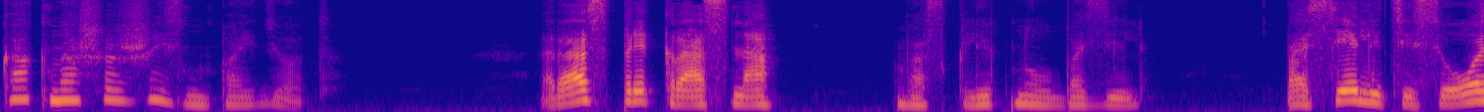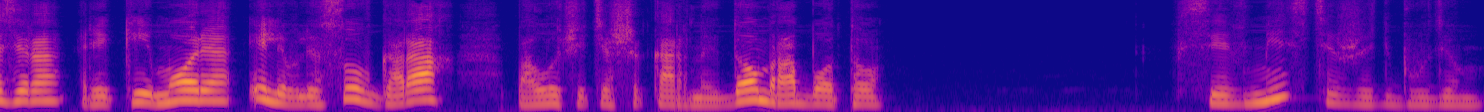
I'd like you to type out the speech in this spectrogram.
Как наша жизнь пойдет? Раз прекрасно! Воскликнул Базиль. Поселитесь у озера, реки, моря или в лесу, в горах, получите шикарный дом, работу. Все вместе жить будем,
